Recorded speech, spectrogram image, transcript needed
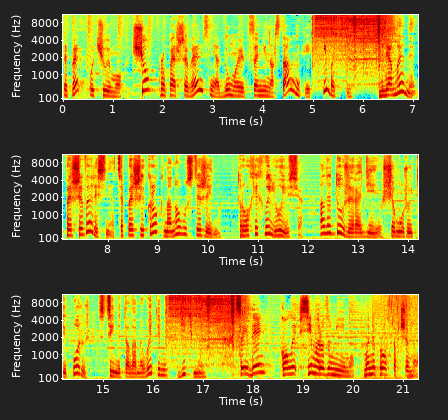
Тепер почуємо, що про 1 вересня думають самі наставники і батьки. Для мене 1 вересня це перший крок на нову стежину. Трохи хвилююся, але дуже радію, що можу йти поруч з цими талановитими дітьми. Цей день, коли всі ми розуміємо, ми не просто вчимо,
